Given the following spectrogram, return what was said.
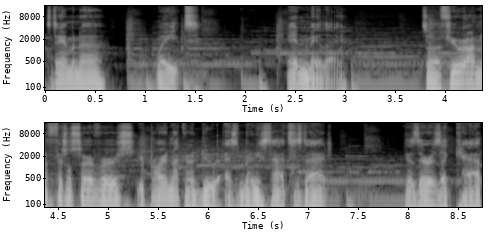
stamina, weight, and melee. So if you're on official servers, you're probably not going to do as many stats as that because there is a cap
